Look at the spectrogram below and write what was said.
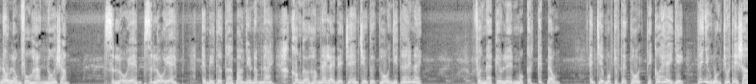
đau lòng vô hạn nói rằng, xin lỗi em, xin lỗi em. Em đi theo ta bao nhiêu năm nay, Không ngờ hôm nay lại để cho em chịu thiệt thòi như thế này. Vân Na kêu lên một cách kích động, Em chịu một chút thiệt thòi thì có hề gì, Thế nhưng quận chúa thì sao?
